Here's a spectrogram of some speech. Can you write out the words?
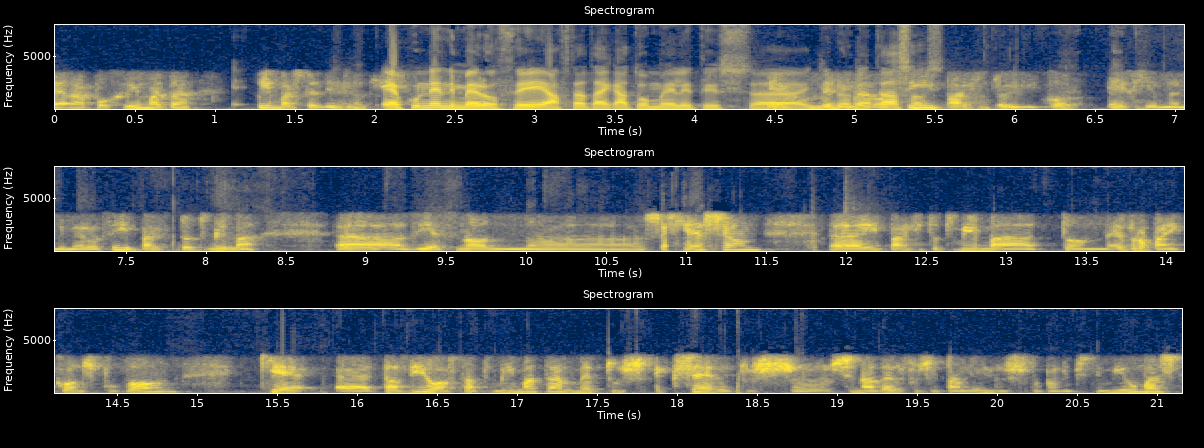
πέρα από χρήματα είμαστε δίπλα τους. Έχουν ενημερωθεί αυτά τα 100 μέλη της ε, κοινωνότητάς σας; Υπάρχει το ειδικό, έχει ενημερωθεί, υπάρχει το τμήμα διεθνών σχέσεων, υπάρχει το τμήμα των ευρωπαϊκών σπουδών και τα δύο αυτά τμήματα με τους εξαίρετους συναδέλφους υπαλλήλους του Πανεπιστημίου μας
